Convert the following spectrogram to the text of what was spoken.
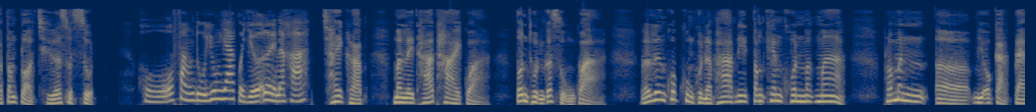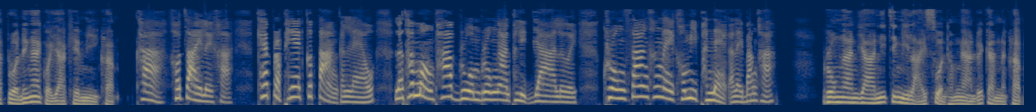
ก็ต้องปลอดเชื้อสุดโห ฟังดูยุ่งยากกว่าเยอะเลยนะคะ ๆ ใช่ครับ มันเลยท้าทายกว่า ต้นทุนก็สูงกว่า แล้วเรื่องควบคุมคุณภาพนี่ต้องเข้มข้นมากๆ เพราะมันเอ่อมีโอกาสแปรปรวนได้ง่ายกว่ายาเคมีครับค่ะ เข้าใจเลยค่ะ แค่ประเภทก็ต่างกันแล้ว แล้วถ้ามองภาพรวมโรงงานผลิตยาเลย โครงสร้างข้างในเขามีแผนกอะไรบ้างคะ โรงงานยานี่จะมีหลายส่วนทำงานด้วยกันนะครับ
